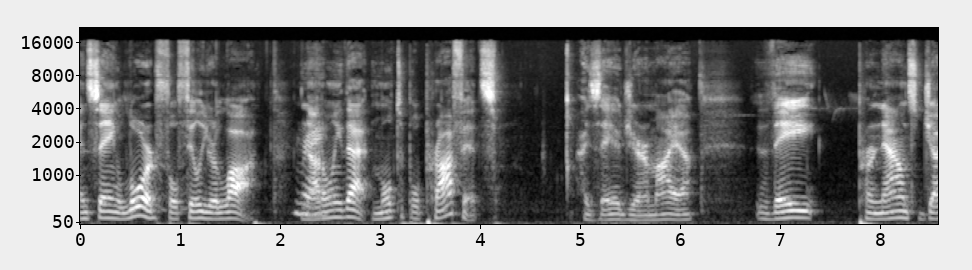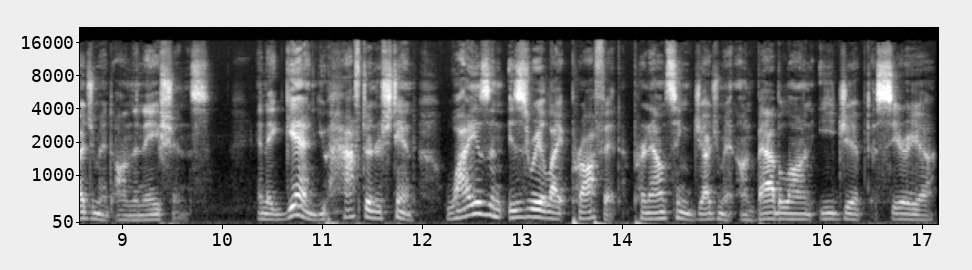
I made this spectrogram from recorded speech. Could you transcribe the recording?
and saying, "Lord, fulfill your law." Right. Not only that, multiple prophets, Isaiah, Jeremiah, they pronounce judgment on the nations. And again, you have to understand why is an Israelite prophet pronouncing judgment on Babylon, Egypt, Assyria?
